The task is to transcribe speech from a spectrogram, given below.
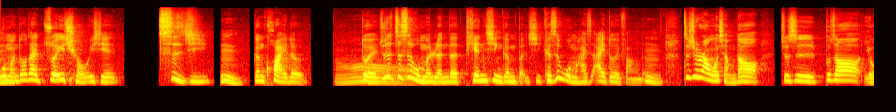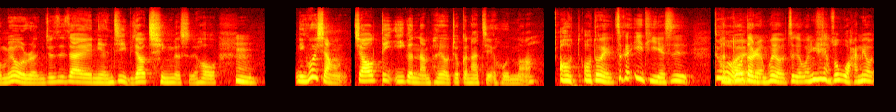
我们都在追求一些刺激，嗯，跟快乐。哦，对，就是这是我们人的天性跟本性，可是我们还是爱对方的。嗯，这就让我想到，就是不知道有没有人，就是在年纪比较轻的时候，嗯，你会想交第一个男朋友就跟他结婚吗？哦哦，对，这个议题也是很多的人会有这个问题，因为想说我还没有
